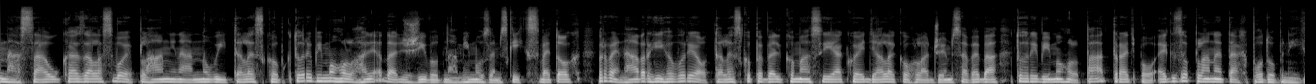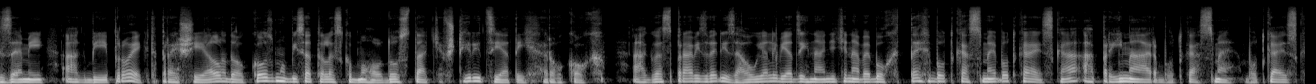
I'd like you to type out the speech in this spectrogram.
NASA ukázala svoje plány na nový teleskop, ktorý by mohol hľadať život na mimozemských svetoch. Prvé návrhy hovoria o teleskope veľkomasy ako je ďalekohľad Jamesa Weba, ktorý by mohol pátrať po exoplanetách podobných Zemi. Ak by projekt prešiel, do kozmu by sa teleskop mohol dostať v 40. rokoch. Ak vás správy z vedy zaujali, viac ich nájdete na weboch tech.sme.sk a primár.sme.sk.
